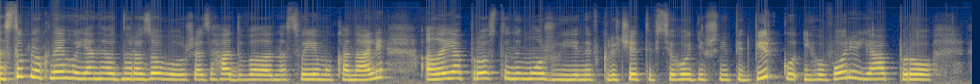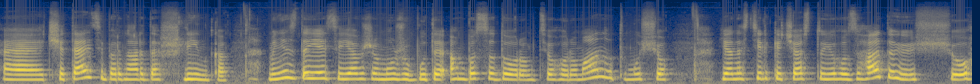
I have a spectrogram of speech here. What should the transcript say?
Наступну книгу я неодноразово вже згадувала на своєму каналі, але я просто не можу її не включити в сьогоднішню підбірку і говорю я про е, читець Бернарда Шлінка. Мені здається, я вже можу бути амбасадором цього роману, тому що я настільки часто його згадую, що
